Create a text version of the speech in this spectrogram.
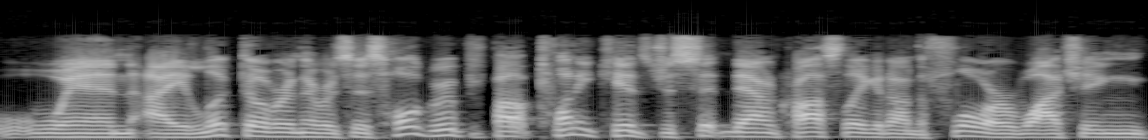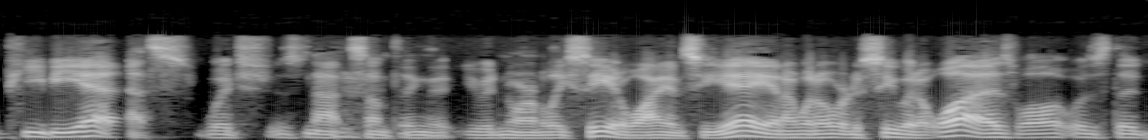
when I looked over and there was this whole group of about 20 kids just sitting down cross-legged on the floor watching PBS, which is not mm-hmm. something that you would normally see at a YMCA. And I went over to see what it was. Well, it was the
